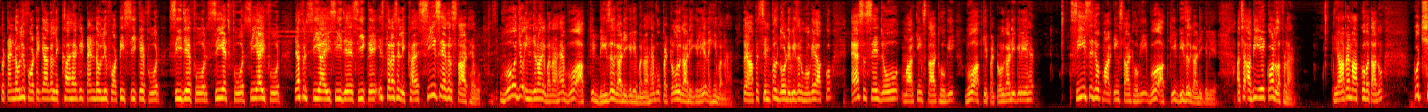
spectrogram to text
तो टेन डब्ल्यू फोर्टी के अगर लिखा है कि टेन डब्ल्यू फोर्टी सी के four C J four C H four C I four या फिर सी आई सी जे सी के इस तरह से लिखा है सी से अगर स्टार्ट है वो वो जो इंजन ऑयल बना है, वो आपकी डीजल गाड़ी के लिए बना है, वो पेट्रोल गाड़ी के लिए नहीं बना है। तो यहाँ पे सिंपल दो डिवीज़न हो गए आपको। एस से जो मार्किंग स्टार्ट होगी, वो आपकी पेट्रोल गाड़ी के लिए है। सी से जो मार्किंग स्टार्ट होगी, वो आपकी डीजल गाड़ी के लिए। अच्छा अभी एक और लफड़ा है। यहाँ पे मैं आपको बता दूँ, कुछ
